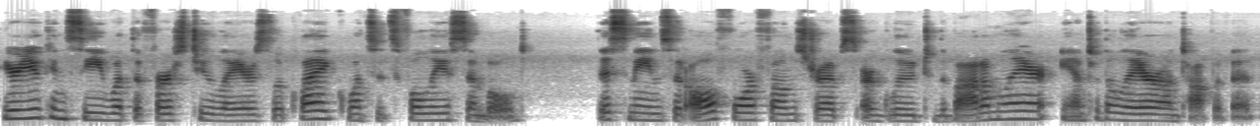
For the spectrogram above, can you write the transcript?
Here you can see what the first two layers look like once it's fully assembled. This means that all four foam strips are glued to the bottom layer and to the layer on top of it.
